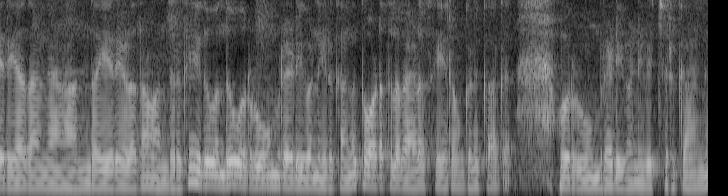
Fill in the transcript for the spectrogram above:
ஏரியா தாங்க. அந்த ஏரியாவில் தான் வந்திருக்கு. இது வந்து ஒரு ரூம் ரெடி பண்ணியிருக்காங்க தோட்டத்தில் வேலை செய்கிறவங்களுக்காக ஒரு ரூம் ரெடி பண்ணி வச்சுருக்காங்க.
